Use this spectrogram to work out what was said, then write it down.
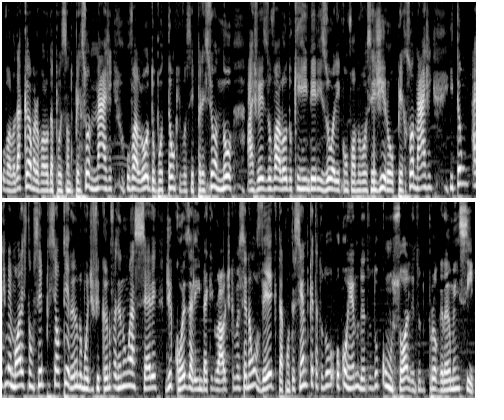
o valor da câmera, o valor da posição do personagem, o valor do botão que você pressionou, às vezes o valor do que renderizou ali conforme você girou o personagem. Então as memórias estão sempre se alterando, modificando, fazendo uma série de coisas ali em background que você não vê que está acontecendo, porque está tudo ocorrendo dentro do console, dentro do programa em si.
